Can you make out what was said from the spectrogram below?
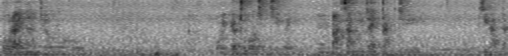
后来呢就我也不要错过这次机会嗯，马上又再赶去吉兰丹，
